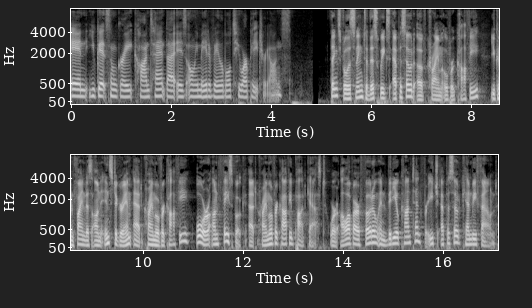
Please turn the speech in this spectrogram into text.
and you get some great content that is only made available to our Patreons. Thanks for listening to this week's episode of Crime Over Coffee. You can find us on Instagram at Crime Over Coffee or on Facebook at Crime Over Coffee Podcast, where all of our photo and video content for each episode can be found.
